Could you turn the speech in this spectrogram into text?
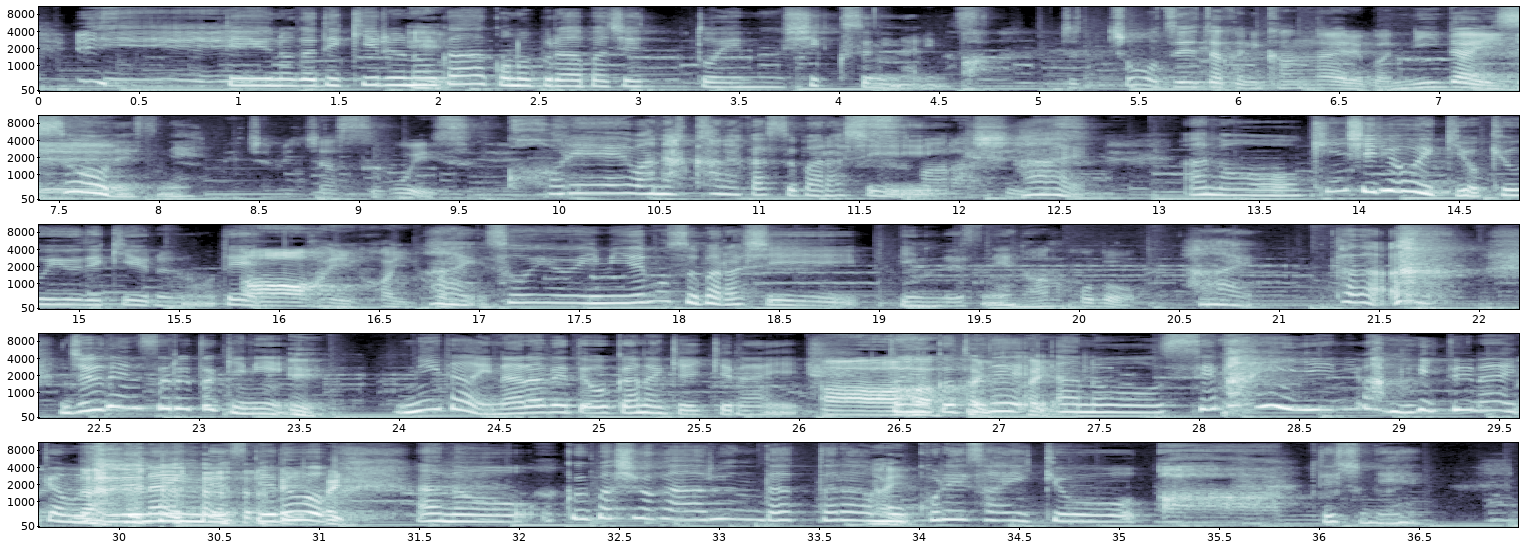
っていうのができるのが、このブラーバジェット M6 になります。あ、じゃあ超贅沢に考えれば2台で。そうですね。めちゃめちゃすごいですね。これはなかなか素晴らしい。素晴らしいですね。あの、禁止領域を共有できるので、ああ、はいはいは。はいい、そういう意味でも素晴らしいピンですね。なるほど。はい。ただ、充電するときにええ。2台並べておかなきゃいけない。ということで、はいはい。あの、狭い家には向いてないかもしれないんですけど、はい。はいあの、置く場所があるんだったら、はい。もうこれ最強ですね。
